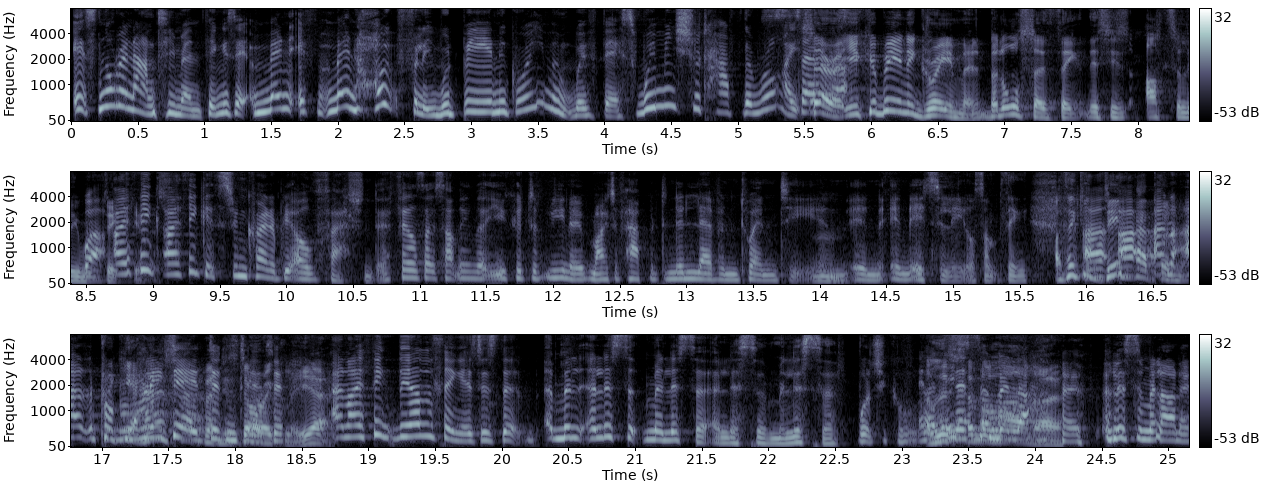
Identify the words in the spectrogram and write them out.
It's not an anti-men thing, is it? Men, if men hopefully would be in agreement with this, women should have the right. Sarah, you could be in agreement, but also think this is utterly well, ridiculous. I think I think it's incredibly old-fashioned. It feels like something that you could, have, you know, might have happened in 1120 mm. in, in, in Italy or something. I think it did uh, happen. Uh, and, probably it did, didn't historically, it? Yeah. And I think the other thing is, is that Melissa, Melissa, Alyssa, Melissa, what's she called? Alyssa, Alyssa Milano. Milano. Alyssa Milano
